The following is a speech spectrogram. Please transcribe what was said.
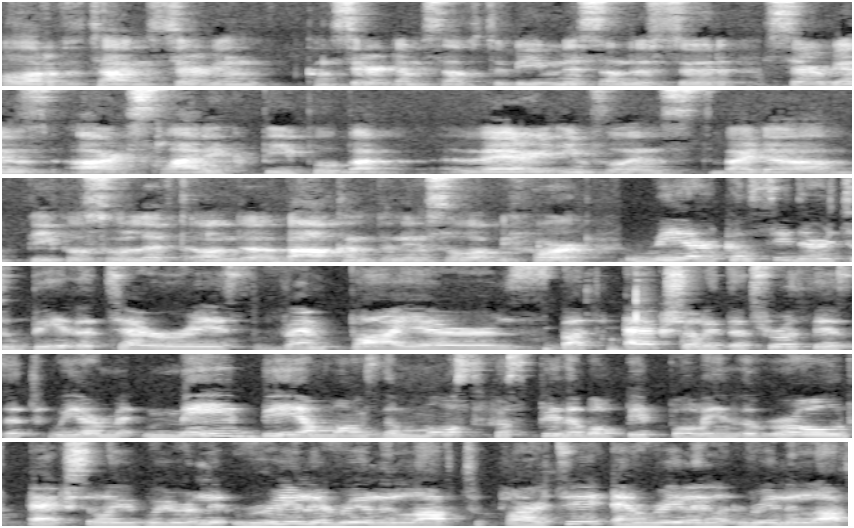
a lot of the time Serbian consider themselves to be misunderstood. Serbians are Slavic people, but very influenced by the peoples who lived on the Balkan Peninsula before. We are considered to be the terrorists, vampires, but actually the truth is that we are maybe amongst the most hospitable people in the world. Actually, we really, really, really love to party and really, really love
